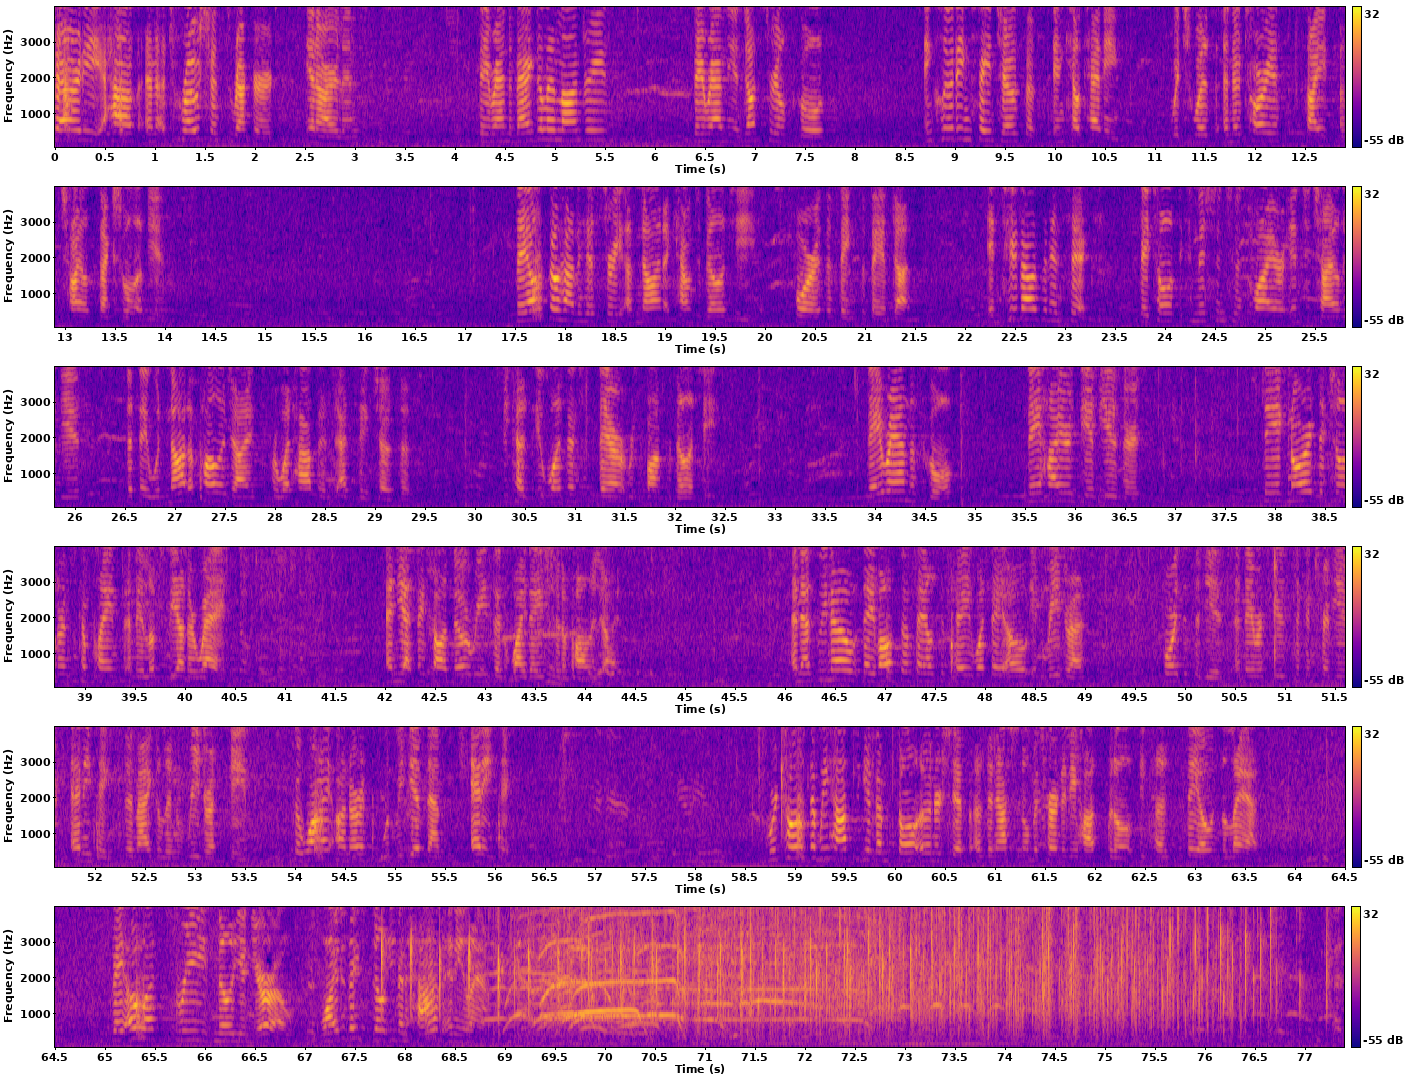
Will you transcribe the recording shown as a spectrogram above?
charity have an atrocious record in Ireland. They ran the Magdalene laundries, they ran the industrial schools, including St. Joseph's in Kilkenny, which was a notorious site of child sexual abuse. They also have a history of non-accountability for the things that they have done. In 2006, they told the Commission to Inquire into Child Abuse that they would not apologize for what happened at St. Joseph's because it wasn't their responsibility. They ran the school, they hired the abusers, they ignored the children's complaints and they looked the other way. And yet they saw no reason why they should apologize. And as we know, they've also failed to pay what they owe in redress for this abuse, and they refuse to contribute anything to the Magdalene redress scheme. So why on earth would we give them anything? We're told that we have to give them sole ownership of the National Maternity Hospital because they own the land. They owe us three million euro. Why do they still even have any land?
